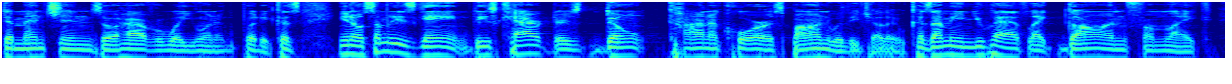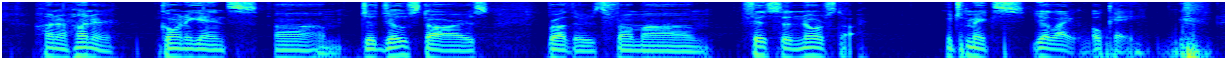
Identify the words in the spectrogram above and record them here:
dimensions or however way you want to put it because you know some of these game these characters don't kind of correspond with each other. Because i mean you have like Gon from like hunter hunter going against um jojo stars brothers from um fist of the north star which makes you're like okay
